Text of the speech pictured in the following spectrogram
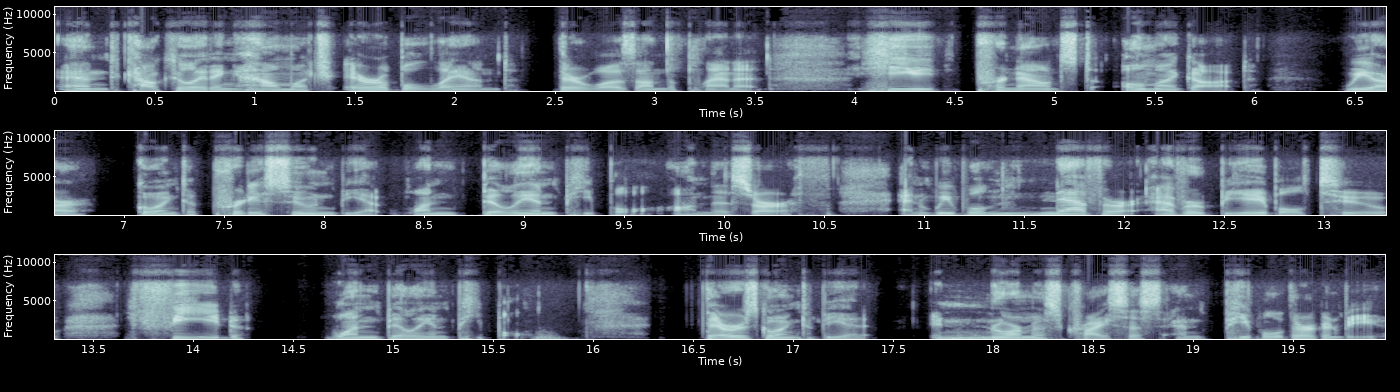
and calculating how much arable land there was on the planet, he pronounced, Oh my God, we are going to pretty soon be at 1 billion people on this earth, and we will never, ever be able to feed 1 billion people. There is going to be an enormous crisis, and people, there are going to be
